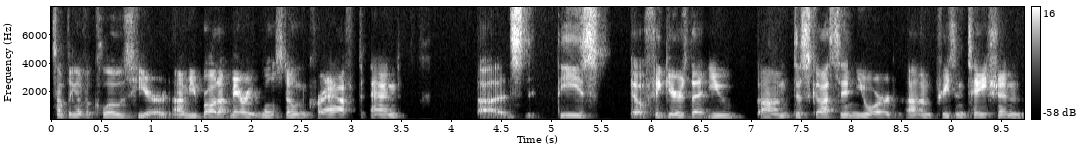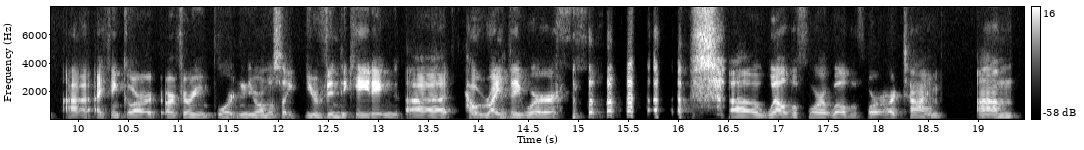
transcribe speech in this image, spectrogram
something of a close here. Um, you brought up Mary Wollstonecraft and uh, these you know, figures that you um, discuss in your um, presentation. Uh, I think are are very important. You're almost like you're vindicating uh, how right mm-hmm. they were uh, well before well before our time. Um,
